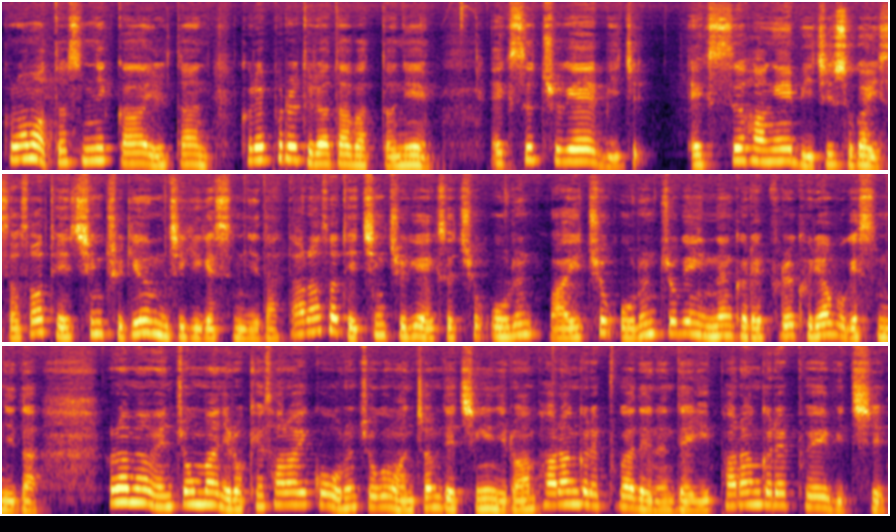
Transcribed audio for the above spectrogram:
그럼 어떻습니까? 일단 그래프를 들여다봤더니 x축에 미지, x항의 미지수가 있어서 대칭축이 움직이겠습니다. 따라서 대칭축이 x축 오른, y축 오른쪽에 있는 그래프를 그려보겠습니다. 그러면 왼쪽만 이렇게 살아있고 오른쪽은 원점 대칭인 이러한 파란 그래프가 되는데 이 파란 그래프의 위치,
